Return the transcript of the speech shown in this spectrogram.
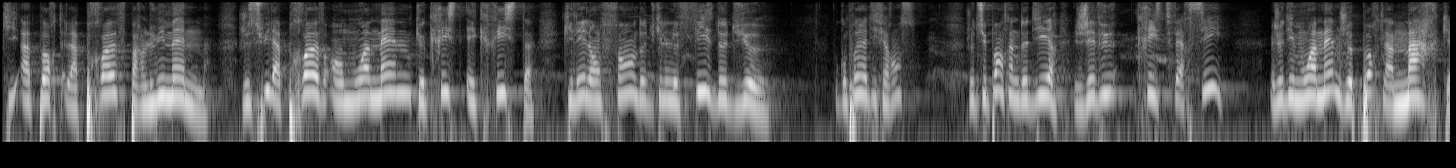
qui apporte la preuve par lui-même. Je suis la preuve en moi-même que Christ est Christ, qu'il est l'enfant, qu'il est le Fils de Dieu. Vous comprenez la différence? Je ne suis pas en train de dire j'ai vu Christ faire ci, mais je dis moi-même je porte la marque.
